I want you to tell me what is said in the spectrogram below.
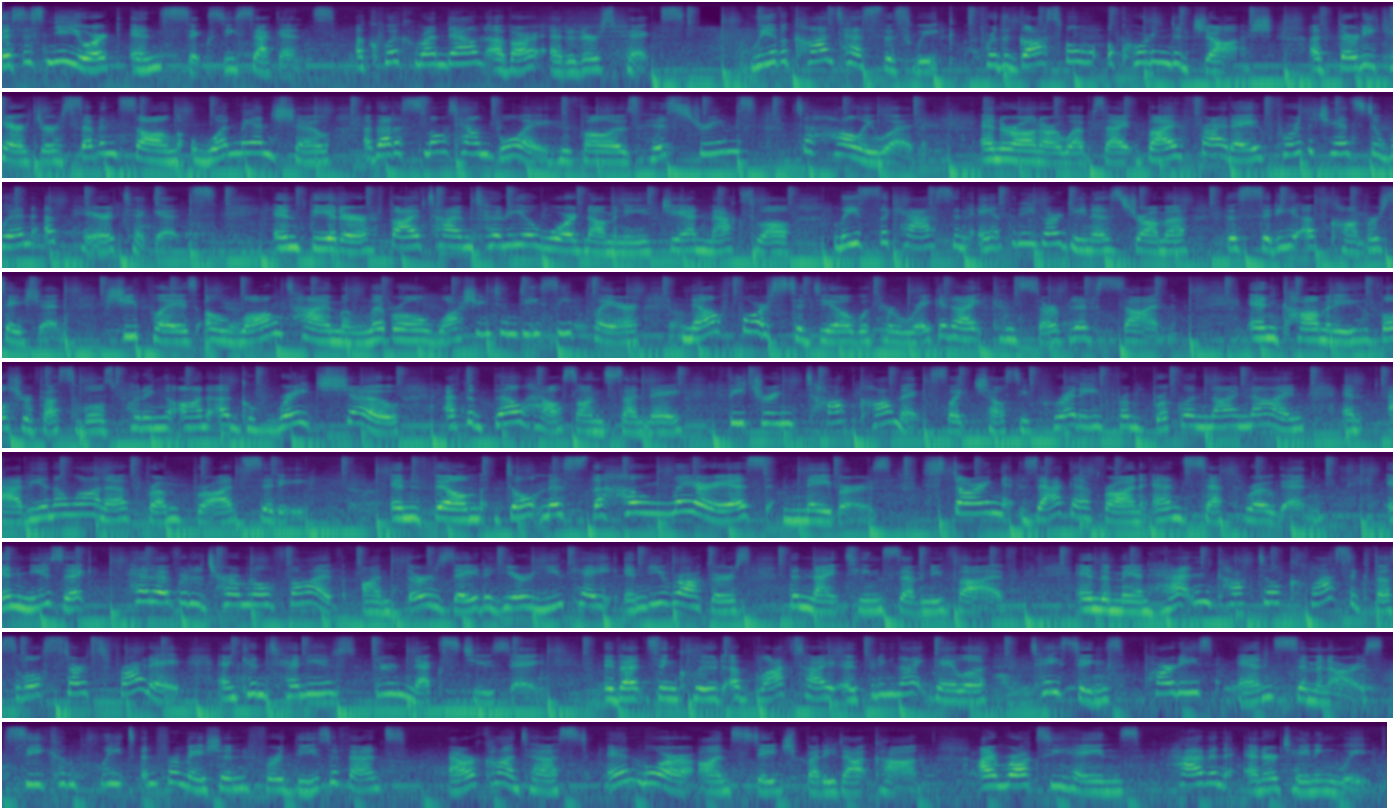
This is New York in 60 seconds. A quick rundown of our editor's picks. We have a contest this week for the Gospel According to Josh, a 30 character, 7 song, one man show about a small town boy who follows his dreams to Hollywood. Enter on our website by Friday for the chance to win a pair of tickets. In theater, five time Tony Award nominee Jan Maxwell leads the cast in Anthony Giardina's drama The City of Conversation. She plays a longtime liberal Washington, D.C. player now forced to deal with her Reaganite conservative son. In comedy, Vulture Festival is putting on a great show at the Bell House on Sunday, featuring top comics like Chelsea Peretti from Brooklyn Nine-Nine and Abbi and Ilana from Broad City. In film, don't miss the hilarious Neighbors, starring Zac Efron and Seth Rogen. In music, head over to Terminal 5 on Thursday to hear UK indie rockers The 1975. And the Manhattan Cocktail Classic Festival starts Friday and continues through next Tuesday. Events include a black tie opening night gala, tastings, parties, and seminars. See complete information for these events our contest, and more on StageBuddy.com. I'm Roxy Haynes. Have an entertaining week.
